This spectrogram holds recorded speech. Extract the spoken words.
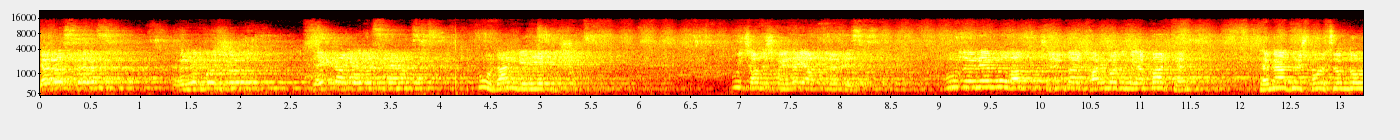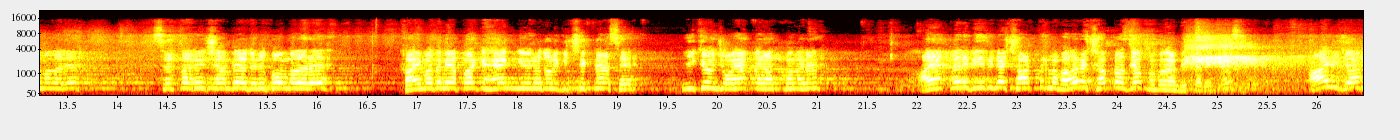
Yana stance, öne koşu, tekrar yana stance, buradan geriye koşu. Bu çalışmayı da yaptırabilirsiniz. Burada önemli olan çocuklar kayma adımı yaparken temel duruş pozisyonunda olmaları, sırtların çembere dönük olmaları, kayma adımı yaparken hangi yöne doğru gideceklerse ilk önce ayakları atmaları, ayakları birbirine çarptırmamaları ve çapraz yapmamalarına dikkat edeceğiz. Ayrıca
